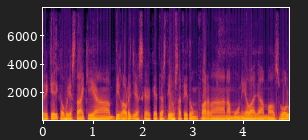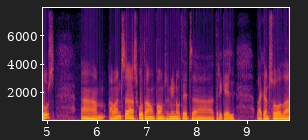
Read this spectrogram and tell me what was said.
Triquell, que avui està aquí a Vilaoretges, que aquest estiu s'ha fet un far d'anar amunt i avall amb els bolos. Um, abans escoltàvem fa uns minutets a Triquell la cançó de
